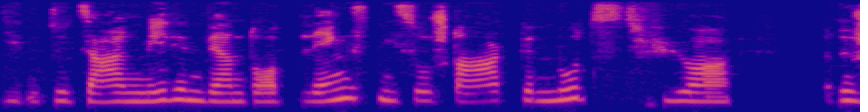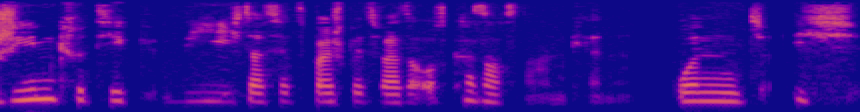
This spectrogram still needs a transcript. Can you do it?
die sozialen Medien werden dort längst nicht so stark genutzt für Regimekritik, wie ich das jetzt beispielsweise aus Kasachstan kenne. Und ich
